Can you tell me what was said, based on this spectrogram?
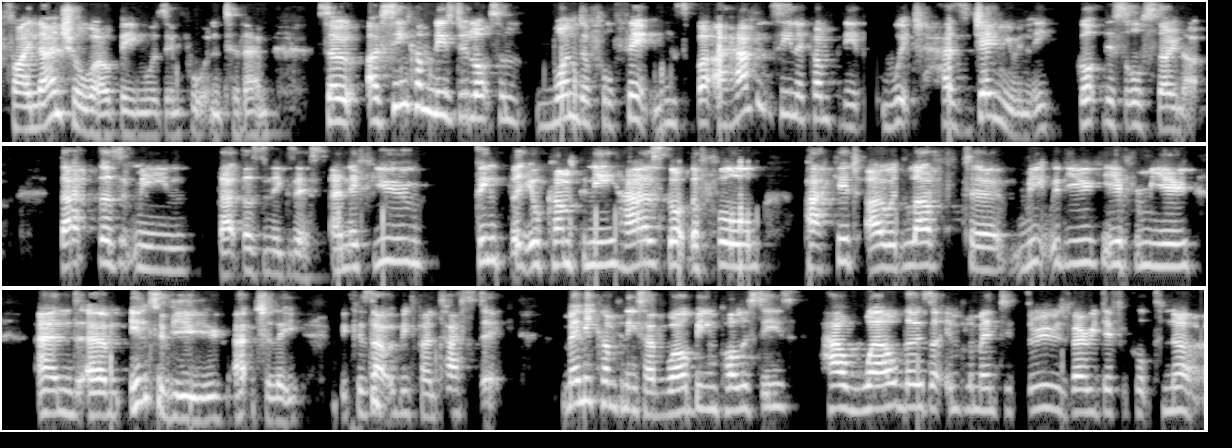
financial well-being was important to them. So I've seen companies do lots of wonderful things, but I haven't seen a company which has genuinely got this all sewn up. That doesn't mean that doesn't exist. And if you think that your company has got the full package, I would love to meet with you, hear from you, and um, interview you actually, because that would be fantastic. Many companies have well-being policies. How well those are implemented through is very difficult to know.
